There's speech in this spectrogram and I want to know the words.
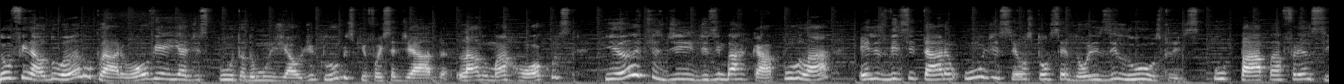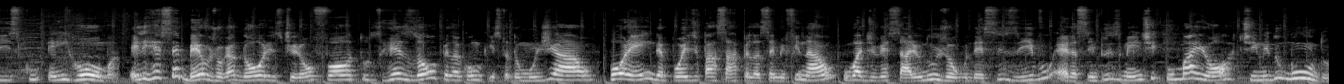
No final do ano, claro, houve aí a disputa do Mundial de Clubes, que foi sediada lá no Marrocos, e antes de desembarcar por lá, eles visitaram um de seus torcedores ilustres, o Papa Francisco, em Roma. Ele recebeu jogadores, tirou fotos, rezou pela conquista do Mundial. Porém, depois de passar pela semifinal, o adversário no jogo decisivo era simplesmente o maior time do mundo,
